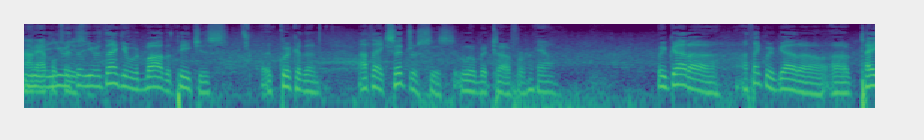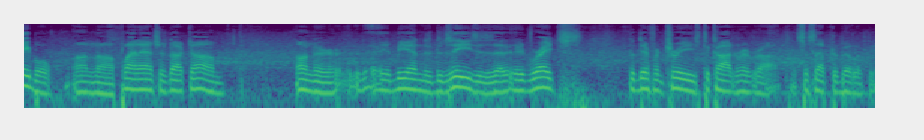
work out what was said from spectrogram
not you, apple you trees. Would, you would think it would bother peaches uh, quicker than I think citrus is a little bit tougher. Yeah. We've got a, I think we've got a, a table on uh, plantanswers.com under it being the diseases that it rates the different trees to cotton root rot susceptibility.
